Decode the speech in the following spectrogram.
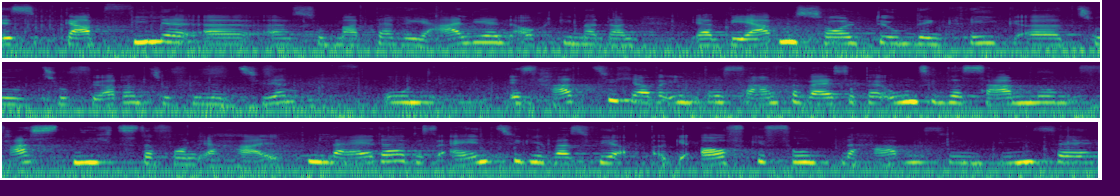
Es gab viele äh, äh, so Materialien, auch die man dann erwerben sollte, um den Krieg äh, zu, zu fördern, zu finanzieren. Und es hat sich aber interessanterweise bei uns in der Sammlung fast nichts davon erhalten, leider. Das Einzige, was wir aufgefunden haben, sind diese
